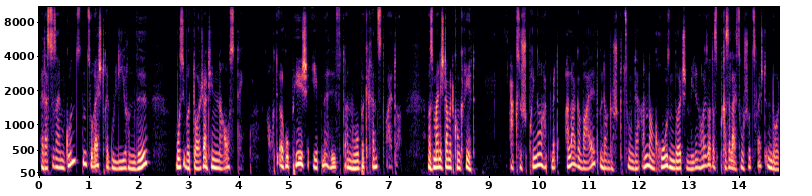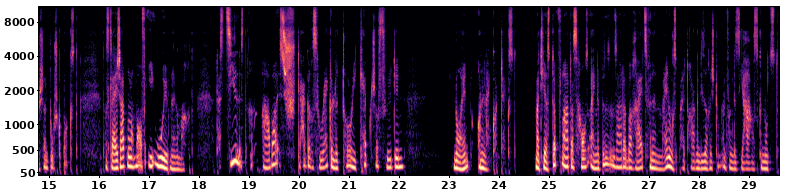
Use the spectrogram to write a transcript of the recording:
Wer das zu seinem Gunsten zurecht regulieren will, muss über Deutschland hinausdenken. Auch die europäische Ebene hilft da nur begrenzt weiter. Was meine ich damit konkret? Axel Springer hat mit aller Gewalt und der Unterstützung der anderen großen deutschen Medienhäuser das Presseleistungsschutzrecht in Deutschland durchgeboxt. Das gleiche hat man nochmal auf EU-Ebene gemacht. Das Ziel ist aber ist stärkeres Regulatory Capture für den neuen Online-Kontext. Matthias Döpfner hat das Haus eigene Business Insider bereits für einen Meinungsbeitrag in dieser Richtung Anfang des Jahres genutzt.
